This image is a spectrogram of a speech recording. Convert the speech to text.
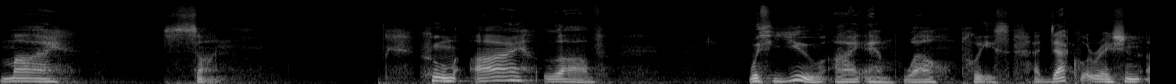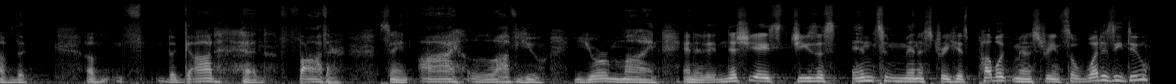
my son, whom I love. With you I am well pleased. A declaration of the, of the Godhead, Father, saying, I love you. You're mine. And it initiates Jesus into ministry, his public ministry. And so what does he do?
